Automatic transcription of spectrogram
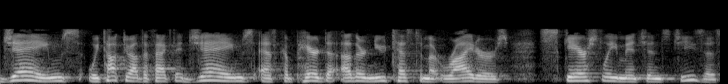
James, we talked about the fact that James, as compared to other New Testament writers, scarcely mentions Jesus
